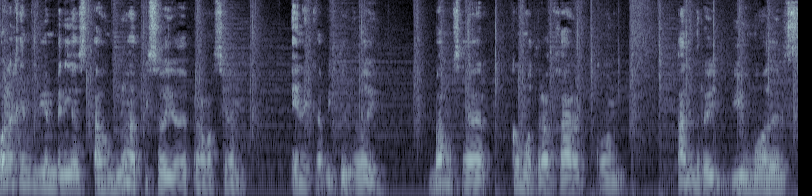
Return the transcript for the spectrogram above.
Hola gente bienvenidos a un nuevo episodio de programación. En el capítulo de hoy vamos a ver cómo trabajar con Android View Models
